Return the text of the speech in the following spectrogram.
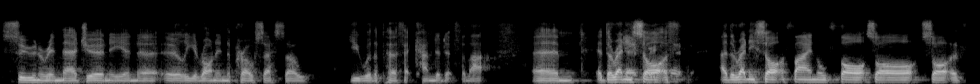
sooner in their journey and uh, earlier on in the process. So you were the perfect candidate for that. Um, are there any yeah, sort of are there any sort of final thoughts or sort of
